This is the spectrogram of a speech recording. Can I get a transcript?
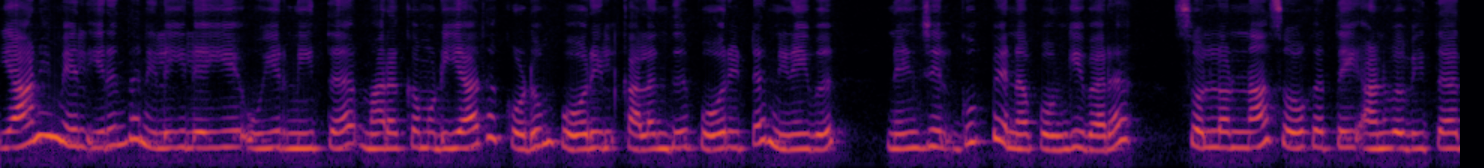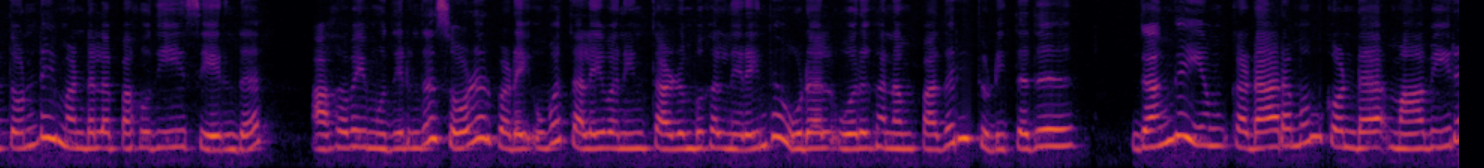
யானை மேல் இருந்த நிலையிலேயே உயிர் நீத்த மறக்க முடியாத கொடும் போரில் கலந்து போரிட்ட நினைவு நெஞ்சில் குப்பென பொங்கி வர சொல்லொன்னா சோகத்தை அனுபவித்த தொண்டை மண்டல பகுதியை சேர்ந்த ஆகவே முதிர்ந்த சோழர் படை உப தலைவனின் தழும்புகள் நிறைந்த உடல் ஒரு கணம் பதறி துடித்தது. கங்கையும் கடாரமும் கொண்ட மாவீர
